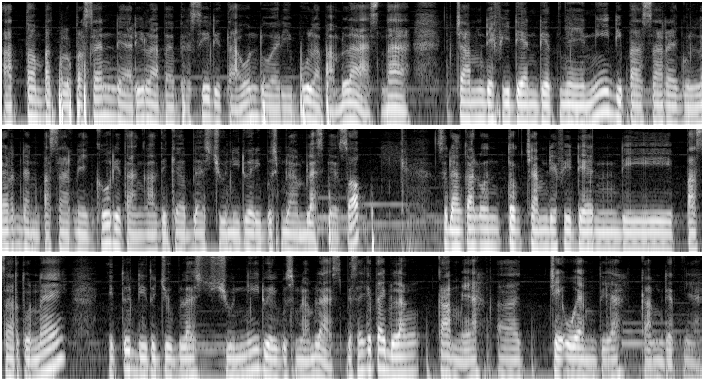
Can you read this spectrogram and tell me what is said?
atau 40% dari laba bersih di tahun 2018. Nah, cam dividen date-nya ini di pasar reguler dan pasar nego di tanggal 13 Juni Juni 2019 besok. Sedangkan untuk jam dividen di pasar tunai itu di 17 Juni 2019. Biasanya kita bilang CAM ya, eh, CUM itu ya, CAM date-nya.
